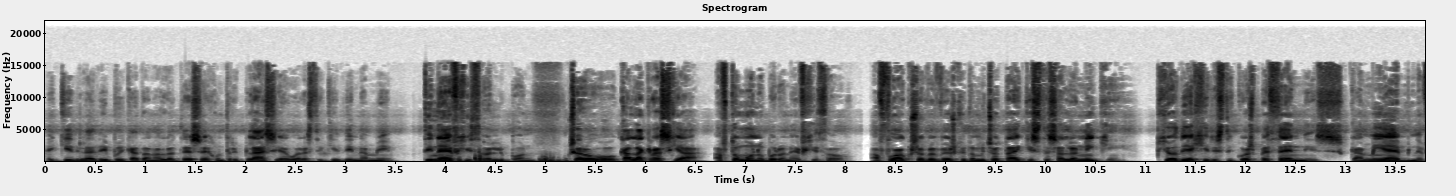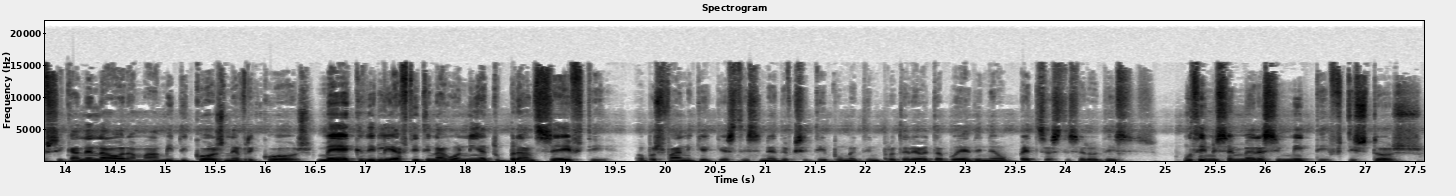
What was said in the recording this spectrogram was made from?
Εκεί δηλαδή που οι καταναλωτές έχουν τριπλάσια αγοραστική δύναμη. Τι να ευχηθώ λοιπόν. Ξέρω εγώ, καλά κρασιά. Αυτό μόνο μπορώ να ευχηθώ. Αφού άκουσα βεβαίως και το Μητσοτάκι στη Θεσσαλονίκη. Πιο διαχειριστικός πεθαίνεις. Καμία έμπνευση, κανένα όραμα. Αμυντικός, νευρικός. Με έκδηλη αυτή την αγωνία του brand safety. Όπως φάνηκε και στη συνέντευξη τύπου με την προτεραιότητα που έδινε ο Πέτσας στις ερωτήσεις. Μου θύμισε μέρες η μύτη, φτιστός,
